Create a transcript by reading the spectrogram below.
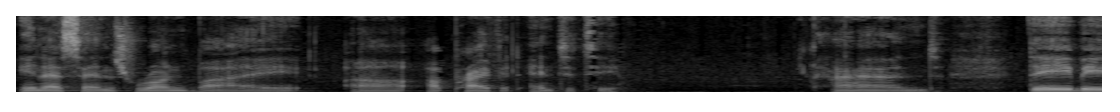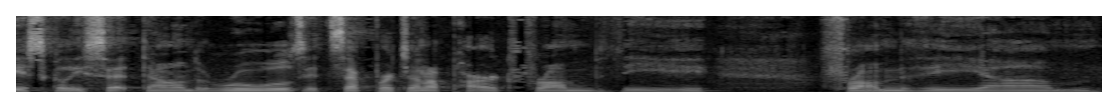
in essence run by uh, a private entity. And they basically set down the rules. It's separate and apart from the from the um,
